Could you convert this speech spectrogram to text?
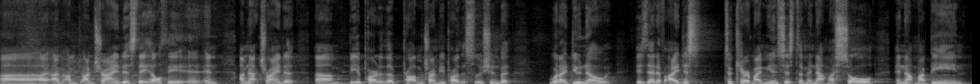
uh, I, am I'm, I'm trying to stay healthy, and I'm not trying to um, be a part of the problem, trying to be a part of the solution. But what I do know is that if I just took care of my immune system and not my soul and not my being,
